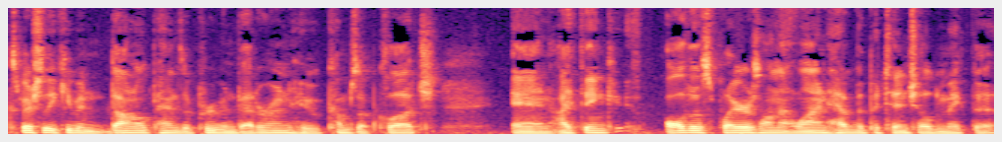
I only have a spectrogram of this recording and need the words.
especially keeping Donald Penn's a proven veteran who comes up clutch, and I think all those players on that line have the potential to make the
